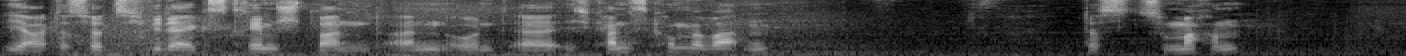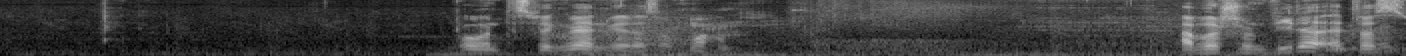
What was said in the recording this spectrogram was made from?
Ja, das hört sich wieder extrem spannend an und äh, ich kann es kaum erwarten, das zu machen. Und deswegen werden wir das auch machen. Aber schon wieder etwas...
